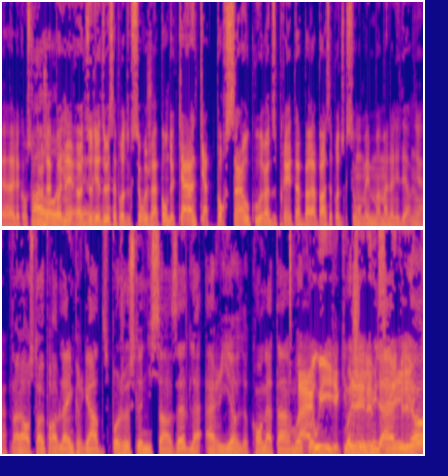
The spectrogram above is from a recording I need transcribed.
Euh, le constructeur Ah oui, japonais a euh, dû réduire sa production au Japon de 44% au courant du printemps par rapport à sa production au même moment l'année dernière. Non, non, c'est un problème. Puis regarde, c'est pas juste le Nissan Z, la Aria qu'on attend. Moi, Ben écoute, oui, moi j'ai vu la Aria,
